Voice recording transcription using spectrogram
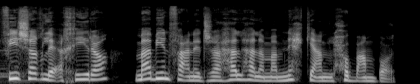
في شغلة أخيرة ما بينفع نتجاهلها لما منحكي عن الحب عن بعد.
